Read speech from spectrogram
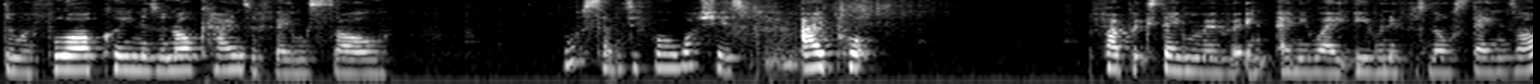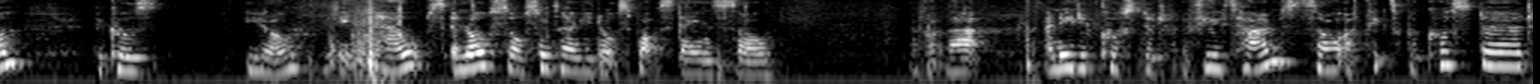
there were floor cleaners and all kinds of things so oh 74 washes. I put fabric stain remover in anyway even if there's no stains on because you know it helps. And also sometimes you don't spot stains so I got that. I needed custard a few times so I've picked up a custard.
